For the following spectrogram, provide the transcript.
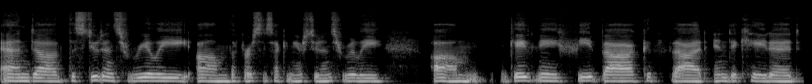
and uh, the students really, um, the first and second year students really um, gave me feedback that indicated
